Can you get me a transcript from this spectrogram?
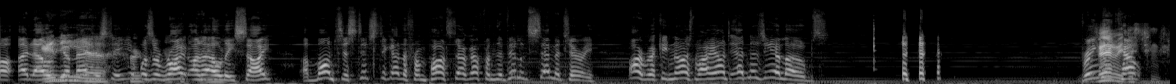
Oh, hello, Andy, Your uh, Majesty. for- it was a right unholy sight. A monster stitched together from parts dug up from the village cemetery. I recognize my Aunt Edna's earlobes. bring Very me Count. distinctive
